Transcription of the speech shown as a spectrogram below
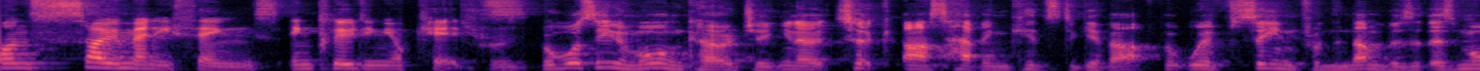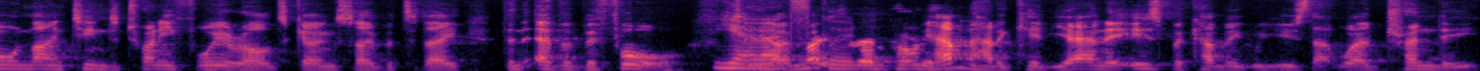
on so many things, including your kids. But what's even more encouraging, you know, it took us having kids to give up, but we've seen from the numbers that there's more 19 to 24 year olds going sober today than ever before. Yeah, so, you know, most good. of them probably haven't had a kid yet, and it is becoming, we use that word trendy,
